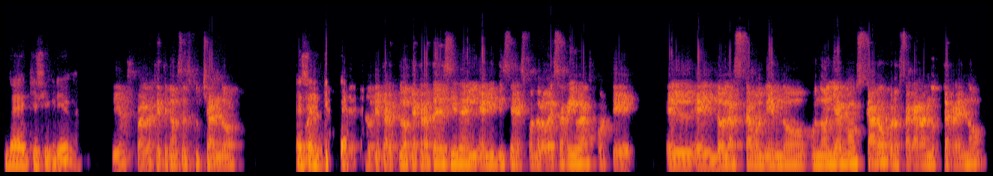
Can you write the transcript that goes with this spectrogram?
DXY. Bien, pues para la gente que nos está escuchando, es el Lo que, lo que trata de decir el, índice es cuando lo ves arriba es porque el, el, dólar está volviendo, pues no ya más caro, pero está agarrando terreno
